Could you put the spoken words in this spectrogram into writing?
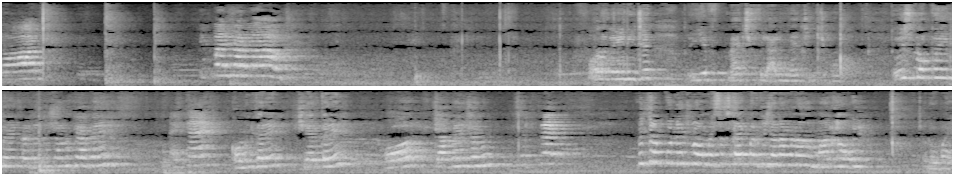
यार टिप्पल शॉट आउट और गई नीचे तो ये मैच फ़िलहाल मैं जीत चुका हूँ। तो इस ब्लॉग को ही मैंने करते तो शानू क्या करें? कमेंट करें शेयर करें और क्या करें शानू? सब्सक्राइब मैं तो आपको नेक्स्ट ब्लॉग में सब्सक्राइब करके जाना वरना मार खाओगे चलो बाय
